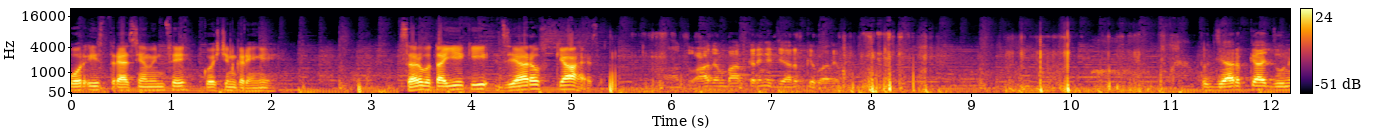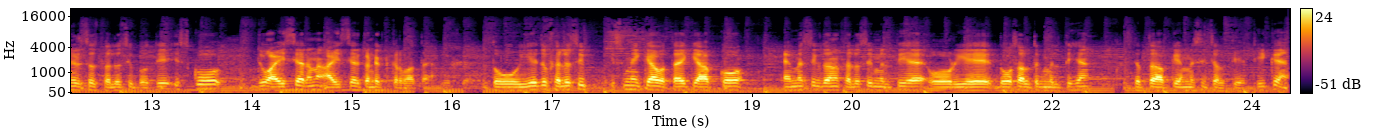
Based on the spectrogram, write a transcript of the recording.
और इस तरह से हम इनसे क्वेश्चन करेंगे। सर बताइए कि जेआरएफ क्या है सर? हाँ, तो आज हम बात करेंगे जेआरएफ के बारे में। तो जे क्या है? जूनियर रिसर्च फेलोशिप होती है। इसको जो आईसीआर है ना आईसीआर कंडक्ट करवाता है। तो ये जो फेलोशिप इसमें क्या होता है कि आपको एमएससी के दौरान फेलोशिप मिलती है और ये दो साल तक मिलती है जब तक आपकी एमएससी चलती है ठीक है?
